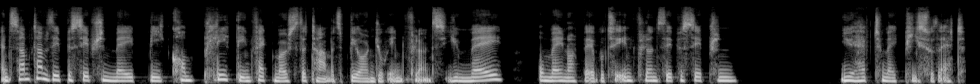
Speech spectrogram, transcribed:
And sometimes their perception may be completely, in fact, most of the time it's beyond your influence. You may or may not be able to influence their perception. You have to make peace with that.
